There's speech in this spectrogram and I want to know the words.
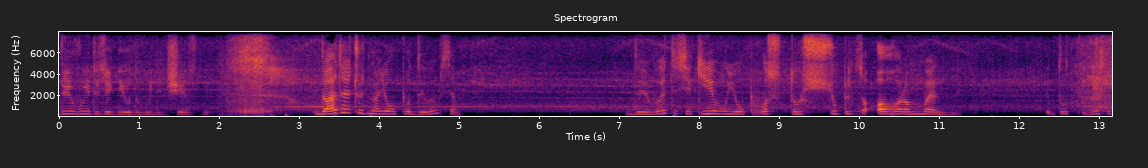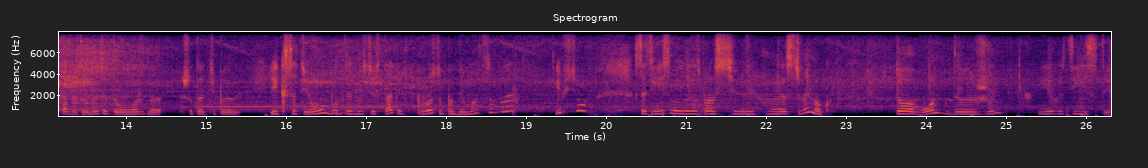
Дивитесь, який він буде чесний. Давайте чуть на його подивимося. Дивитись, які його просто щупляться огроменні. Тут, якщо так зробити, то можна щось типу. І, кстати, він буде на статі просто подниматься вверх. І все. Кстати, если вы заспавните э, свинок, то он должен їх з'їсти.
